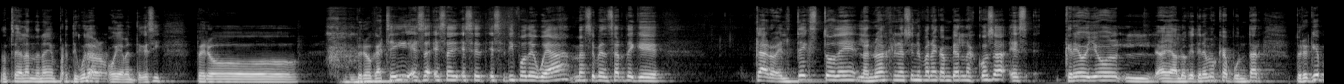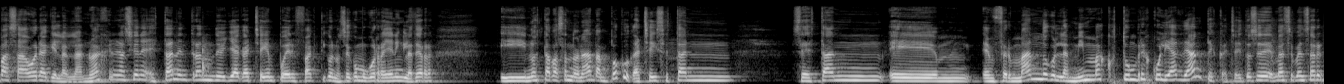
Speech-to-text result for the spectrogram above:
no estoy hablando de nadie en particular, Claro. obviamente que sí, pero, pero ¿cachai? Esa- esa- ese, ese tipo de weá me hace pensar de que, claro, el texto de las nuevas generaciones van a cambiar las cosas es, creo yo, a lo que tenemos que apuntar. Pero ¿qué pasa ahora que la- las nuevas generaciones están entrando ya, ¿cachai? En poder fáctico, no sé cómo ocurre allá en Inglaterra, y no está pasando nada tampoco, ¿cachai? Se están... Se están eh, enfermando con las mismas costumbres culiadas de antes, ¿cachai? Entonces me hace pensar,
